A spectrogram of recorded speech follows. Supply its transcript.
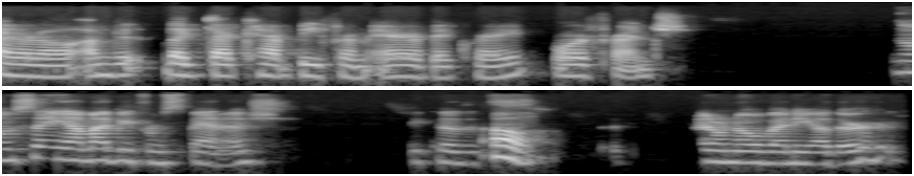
I don't know. I'm just, like, that can't be from Arabic, right? Or French. No, I'm saying that might be from Spanish because it's, Oh, I don't know of any other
